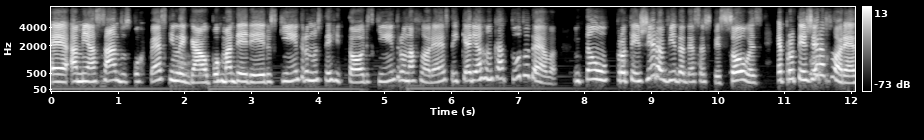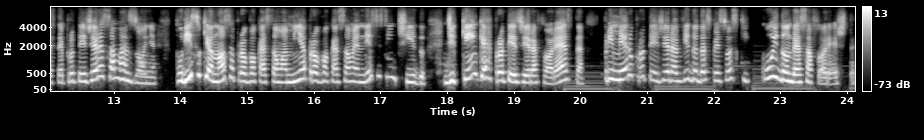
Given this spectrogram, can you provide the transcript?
é, ameaçados por pesca ilegal, por madeireiros que entram nos territórios, que entram na floresta e querem arrancar tudo dela. Então, proteger a vida dessas pessoas é proteger a floresta, é proteger essa Amazônia. Por isso que a nossa provocação, a minha provocação é nesse sentido, de quem quer proteger a floresta, primeiro proteger a vida das pessoas que cuidam dessa floresta,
